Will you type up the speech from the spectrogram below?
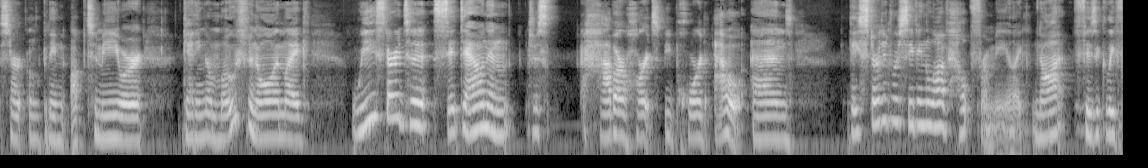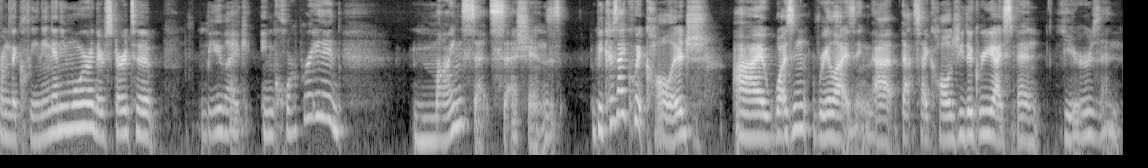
start opening up to me or getting emotional and like we started to sit down and just have our hearts be poured out and they started receiving a lot of help from me like not physically from the cleaning anymore there started to be like incorporated mindset sessions. Because I quit college, I wasn't realizing that that psychology degree I spent years and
